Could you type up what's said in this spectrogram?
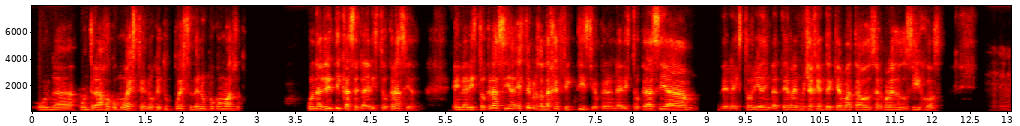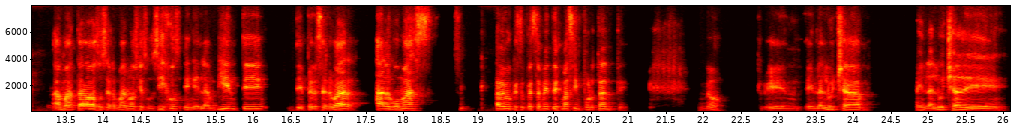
una, un trabajo como este, ¿no? que tú puedes tener un poco más una crítica hacia la aristocracia. En la aristocracia, este personaje es ficticio, pero en la aristocracia de la historia de Inglaterra hay mucha gente que ha matado a sus hermanos y a sus hijos, ha matado a sus hermanos y a sus hijos en el ambiente de preservar algo más, algo que supuestamente es más importante, ¿no? En, en la lucha, en la lucha de,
